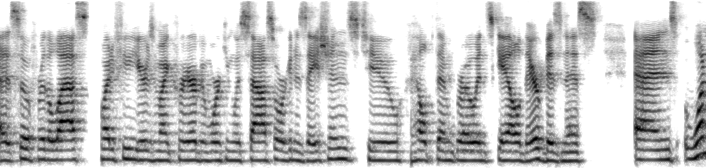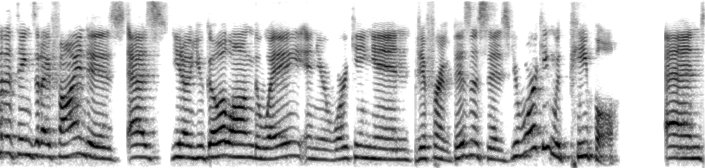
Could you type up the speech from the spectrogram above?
Uh, so for the last quite a few years of my career, I've been working with SaaS organizations to help them grow and scale their business and one of the things that I find is as you know, you go along the way and you're working in different businesses, you're working with people. And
